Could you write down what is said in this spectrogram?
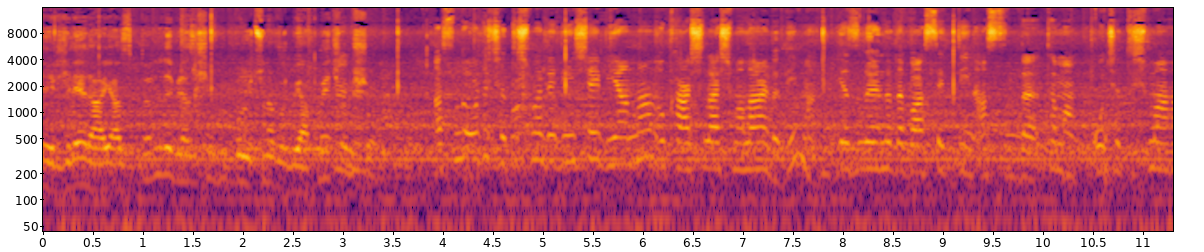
şehirciliğe dair yazdıklarımda da biraz işin bu boyutuna vurgu yapmaya çalışıyorum. Aslında orada çatışma dediğin şey bir yandan o karşılaşmalar da değil mi? Yazılarında da bahsettiğin aslında tamam o çatışma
